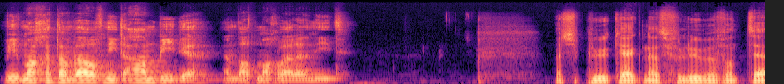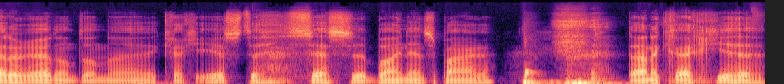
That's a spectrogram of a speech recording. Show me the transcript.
wie mag het dan wel of niet aanbieden en wat mag wel en niet. Als je puur kijkt naar het volume van Tether, hè, dan, dan krijg je eerst zes Binance paren. Daarna krijg je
